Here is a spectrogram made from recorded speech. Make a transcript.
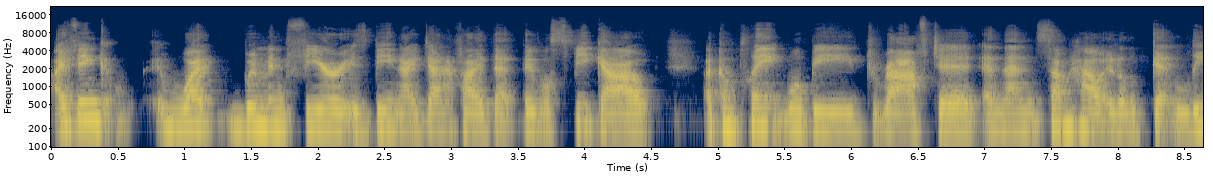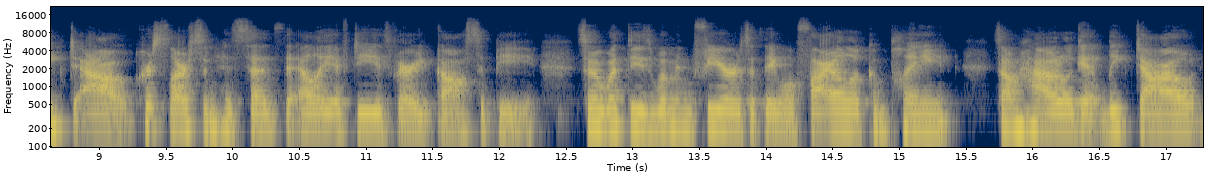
I think what women fear is being identified that they will speak out, a complaint will be drafted, and then somehow it'll get leaked out. Chris Larson has said the LAFD is very gossipy. So, what these women fear is that they will file a complaint. Somehow it'll get leaked out.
